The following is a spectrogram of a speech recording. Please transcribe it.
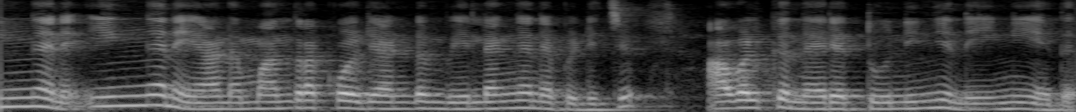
ഇങ്ങനെ ഇങ്ങനെയാണ് മന്ത്രക്കോൾ രണ്ടും വിലങ്ങനെ പിടിച്ച് അവൾക്ക് നേരെ തുനിഞ്ഞു നീങ്ങിയത്.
